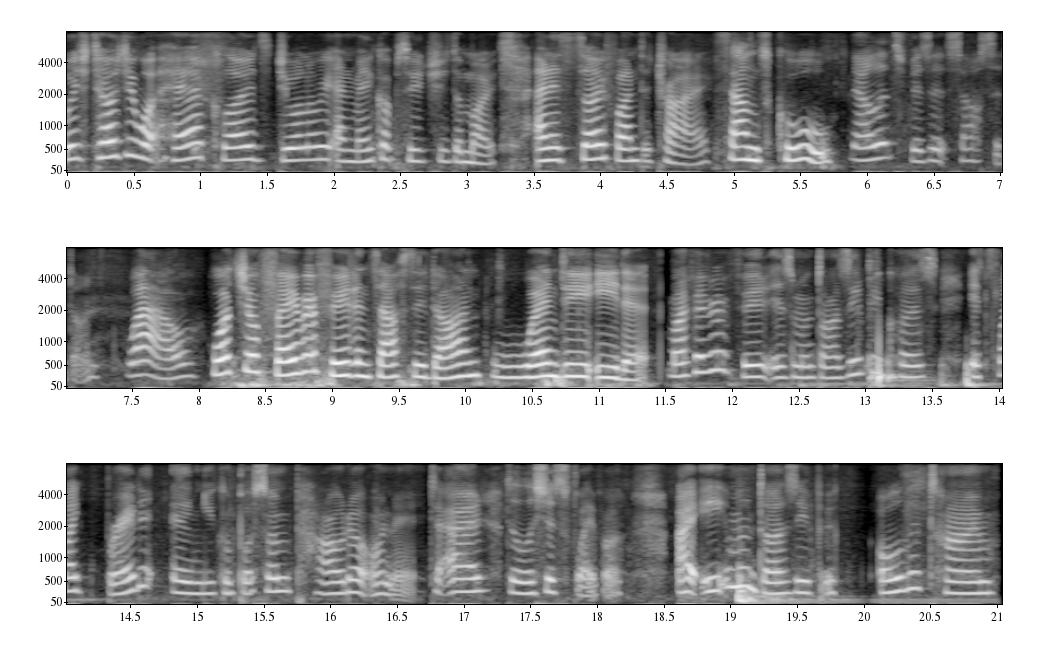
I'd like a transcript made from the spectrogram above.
which tells you what hair, clothes, jewelry, and makeup suits you the most, and it's so fun to try. Sounds cool. Now let's visit South Sudan. Wow. What's your favorite food in South Sudan? When do you eat it? My favorite food is mandazi because it's like bread and you can put some powder on it to add delicious flavor. I eat mandazi all the time,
